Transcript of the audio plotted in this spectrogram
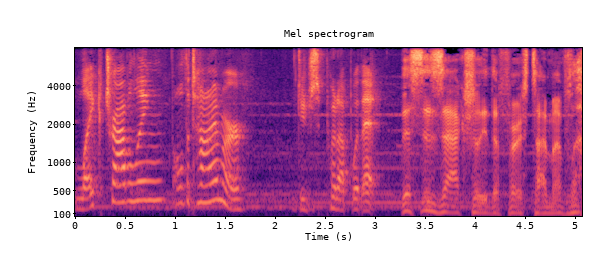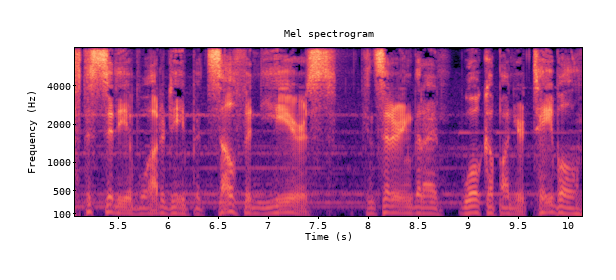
like traveling all the time, or do you just put up with it? This is actually the first time I've left the city of Waterdeep itself in years. Considering that I woke up on your table,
